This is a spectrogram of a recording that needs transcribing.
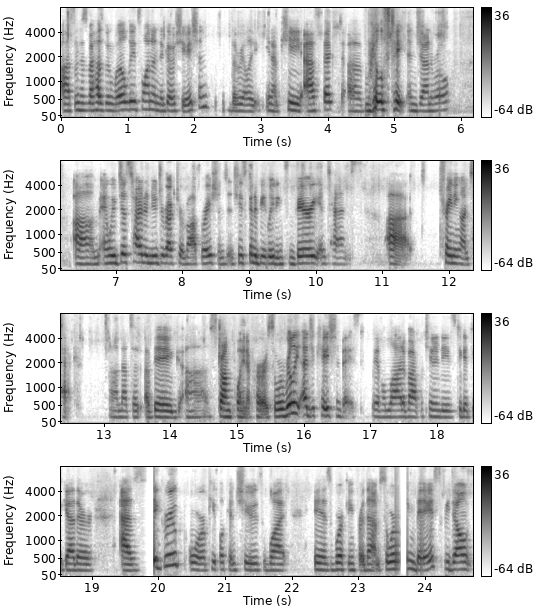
Uh, sometimes my husband Will leads one on negotiation, the really you know key aspect of real estate in general. Um, and we've just hired a new director of operations, and she's going to be leading some very intense uh, training on tech. Um, that's a, a big, uh, strong point of hers. So we're really education based. We have a lot of opportunities to get together as a group, or people can choose what is working for them. So we're based. We don't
